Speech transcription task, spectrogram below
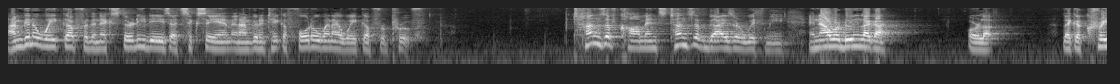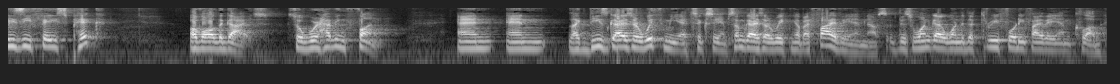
I'm gonna wake up for the next 30 days at 6 a.m. and I'm gonna take a photo when I wake up for proof. Tons of comments, tons of guys are with me, and now we're doing like a or like like a crazy face pic of all the guys. So we're having fun. And and like these guys are with me at 6 a.m. Some guys are waking up at 5 a.m. now. So this one guy wanted the 3:45 a.m. club.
